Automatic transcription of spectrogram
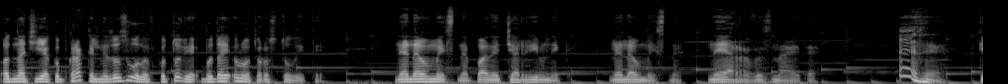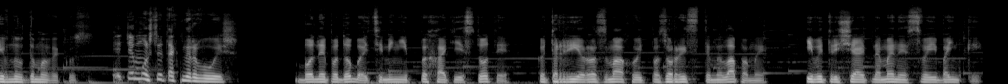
Одначе Якоб Кракель не дозволив котові бодай роту розтулити. Ненавмисне, пане чарівник, ненавмисне, нерви знаєте. Еге, кивнув домовикус. І чому ж ти так нервуєш? бо не подобаються мені пихаті істоти, котрі розмахують позористими лапами і витріщають на мене свої баньки.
